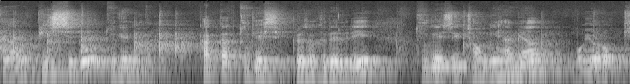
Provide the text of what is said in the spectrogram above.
그 다음에 BC도 두 개입니다. 각각 두 개씩. 그래서 그대들이 두 개씩 정리하면 뭐 요렇게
